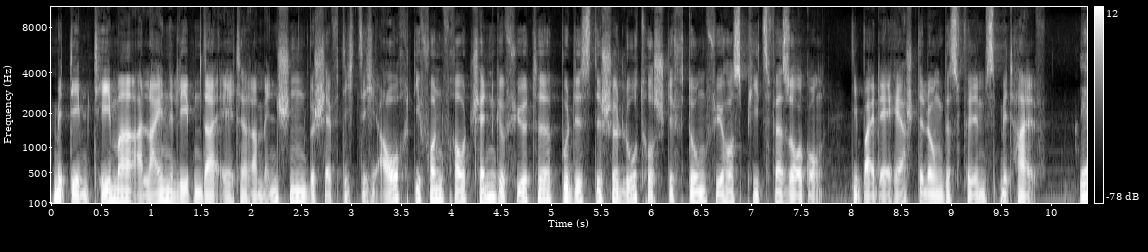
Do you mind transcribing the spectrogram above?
Mit dem Thema alleine lebender älterer Menschen beschäftigt sich auch die von Frau Chen geführte buddhistische Lotus Stiftung für Hospizversorgung, die bei der Herstellung des Films mithalf. Die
